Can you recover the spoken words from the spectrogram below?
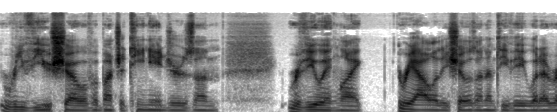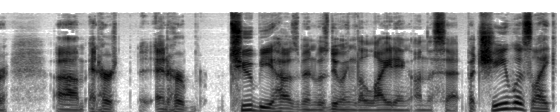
review show of a bunch of teenagers on reviewing like reality shows on MTV, whatever. Um, and her, and her to be husband was doing the lighting on the set, but she was like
